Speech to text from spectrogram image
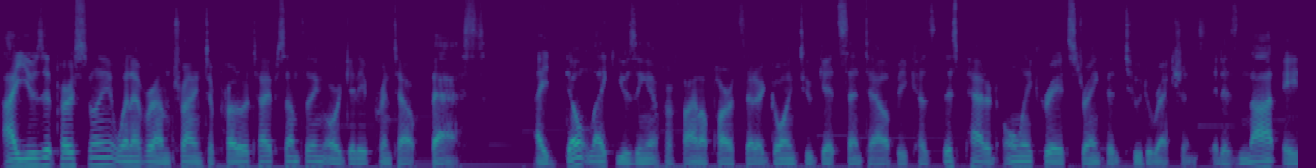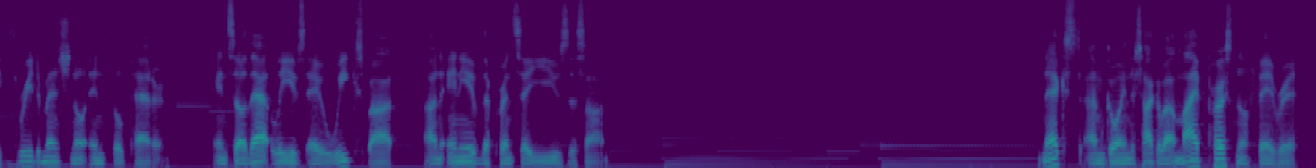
I use it personally whenever I'm trying to prototype something or get a printout fast. I don't like using it for final parts that are going to get sent out because this pattern only creates strength in two directions. It is not a three dimensional infill pattern, and so that leaves a weak spot on any of the prints that you use this on. Next, I'm going to talk about my personal favorite,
